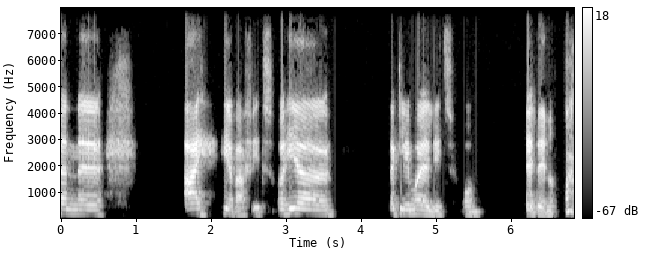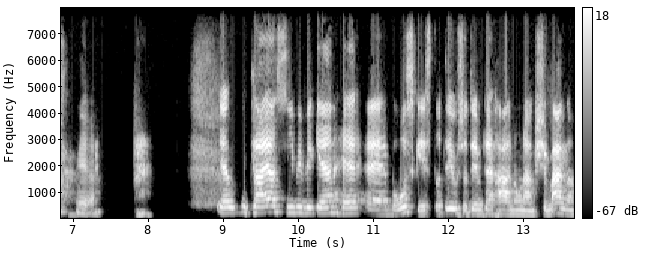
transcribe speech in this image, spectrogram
man, øh, ej, her er bare fedt. Og her, der glemmer jeg lidt om alt andet. Ja. Ja, vi plejer at sige, at vi vil gerne have af vores gæster, det er jo så dem, der har nogle arrangementer.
